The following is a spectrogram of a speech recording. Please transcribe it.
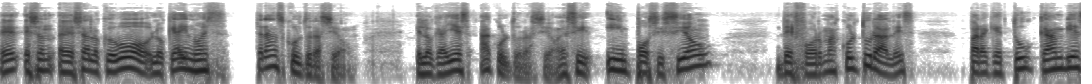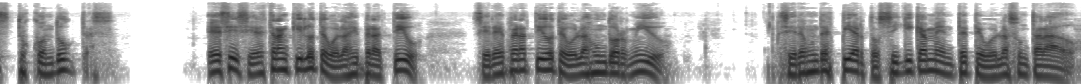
E, eso, o sea, lo que hubo, lo que hay no es transculturación. Lo que hay es aculturación, es decir, imposición de formas culturales para que tú cambies tus conductas. Es decir, si eres tranquilo, te vuelvas hiperactivo. Si eres hiperactivo, te vuelvas un dormido. Si eres un despierto psíquicamente, te vuelvas un tarado.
